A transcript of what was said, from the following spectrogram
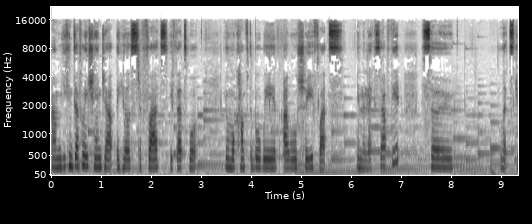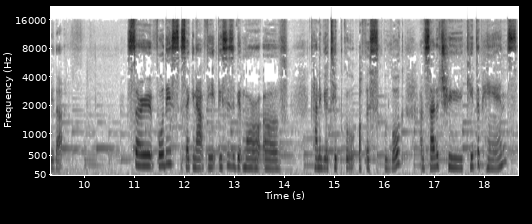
Um, you can definitely change out the heels to flats if that's what you're more comfortable with. I will show you flats in the next outfit. So let's do that. So for this second outfit, this is a bit more of kind of your typical office look. I've decided to keep the pants.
